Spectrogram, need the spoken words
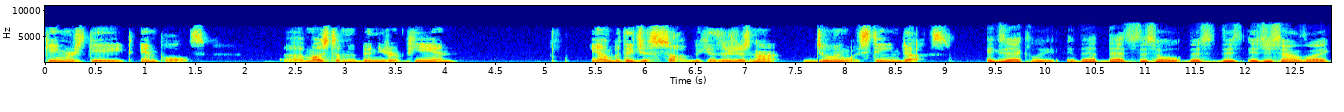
Gamersgate, Impulse. Uh, most of them have been European, you know, but they just suck because they're just not doing what Steam does. Exactly. That that's this whole this this it just sounds like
